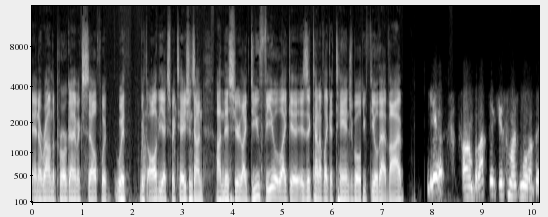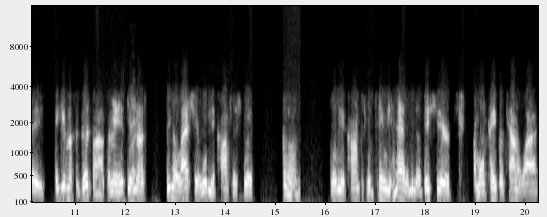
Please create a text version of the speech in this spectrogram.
and around the program itself with with with all the expectations on on this year? Like, do you feel like a, is it kind of like a tangible? Do you feel that vibe? Yeah, um, but I think it's much more of a it's giving us a good vibe. I mean, it's giving Right. us you know last year what we accomplished with um, what we accomplished with the team we had, and you know this year, I'm on paper, talent wise,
